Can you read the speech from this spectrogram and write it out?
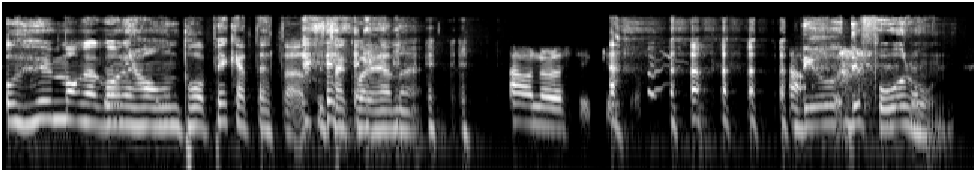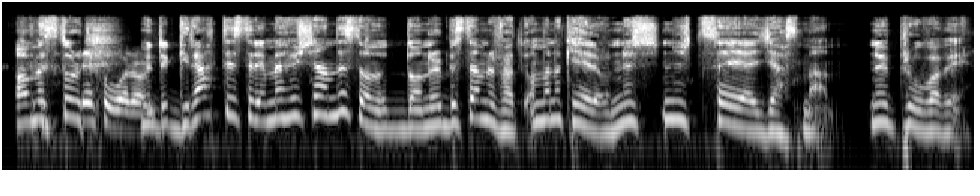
Och hur många gånger har hon påpekat detta? Att det är tack vare henne? Ja, några stycken. Så. Det, det får hon. Ja, men, stor... Det får hon. men du, grattis till det. Men hur kändes det då, då när du bestämde dig för att oh, men okej då, nu, nu säger jag yes man. Nu provar vi.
